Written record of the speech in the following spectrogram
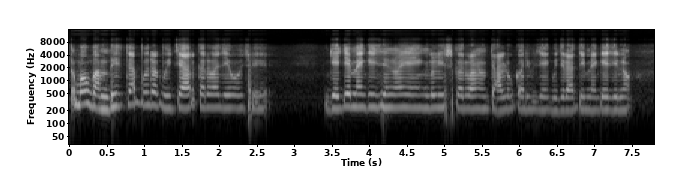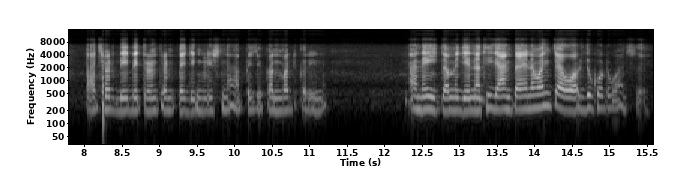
તો બહુ ગંભીરતાપૂર્વક વિચાર કરવા જેવો છે. જે જે મેગેઝિનોએ ઇંગ્લિશ કરવાનું ચાલુ કર્યું છે. ગુજરાતી મેગેઝિનો પાછળ બે બે, ત્રણ ત્રણ પેજ ઇંગ્લિશના આપે છે કન્વર્ટ કરીને. અને એ તમે જે નથી જાણતા એને વંચાવો, અડધું ખોટું વાંચશે.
